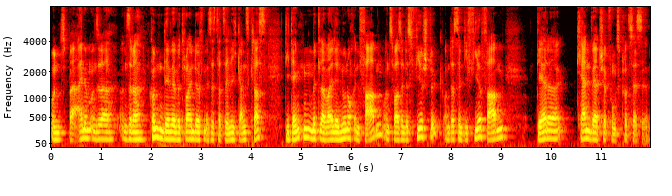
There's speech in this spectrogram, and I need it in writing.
und bei einem unserer, unserer Kunden, den wir betreuen dürfen, ist es tatsächlich ganz krass. Die denken mittlerweile nur noch in Farben. Und zwar sind es vier Stück. Und das sind die vier Farben derer Kernwertschöpfungsprozesse.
